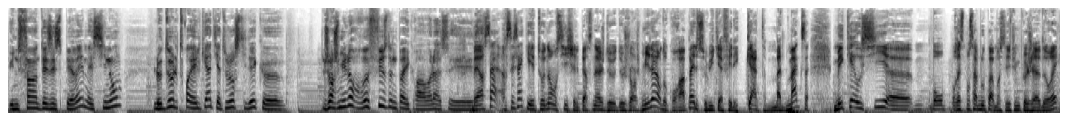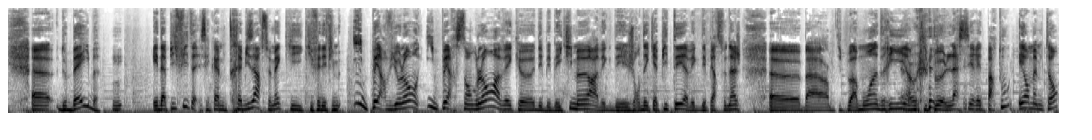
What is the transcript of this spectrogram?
une fin désespérée. Mais sinon, le 2, le 3 et le 4, il y a toujours cette idée que George Miller refuse de ne pas y croire. Voilà, c'est Mais alors ça, alors c'est ça qui est étonnant aussi chez le personnage de, de George Miller. Donc on rappelle celui qui a fait les quatre Mad Max, mais qui est aussi euh, bon responsable ou pas. Moi, c'est des films que j'ai adorés. Euh, de Babe. Mm. Et d'Happy Feet, c'est quand même très bizarre ce mec qui, qui fait des films hyper violents, hyper sanglants, avec euh, des bébés qui meurent, avec des gens décapités, avec des personnages euh, bah, un petit peu amoindris, Ah un oui. petit peu lacérés de partout, et en même temps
